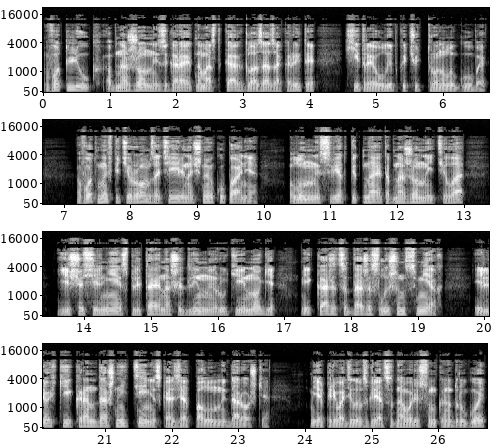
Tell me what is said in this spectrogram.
Вот люк, обнаженный, загорает на мостках, глаза закрыты, хитрая улыбка чуть тронула губы. Вот мы в пятером затеяли ночное купание. Лунный свет пятнает обнаженные тела, еще сильнее сплетая наши длинные руки и ноги, и, кажется, даже слышен смех — и легкие карандашные тени скользят по лунной дорожке. Я переводила взгляд с одного рисунка на другой,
